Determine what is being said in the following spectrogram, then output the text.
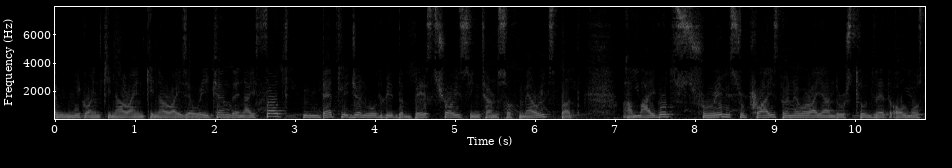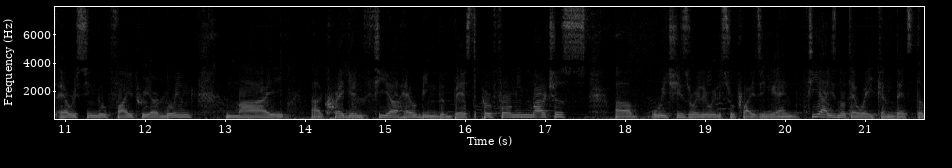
Nico and Kinnara, and Kinnara is awakened, and I thought that legion would be the best choice in terms of merits, but um, I got really surprised whenever I understood that almost every single fight we are doing, my uh, Kregg and Theia have been the best performing marches, uh, which is really really surprising. And Theia is not awakened. That's the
